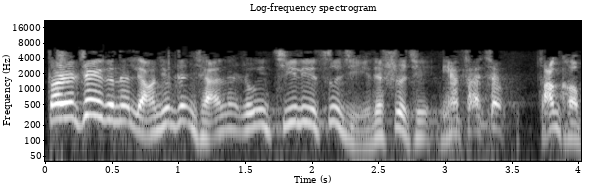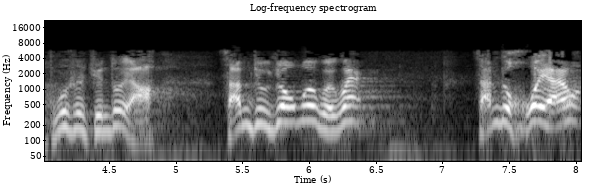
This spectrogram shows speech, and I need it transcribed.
但是这个呢，两军阵前呢，容易激励自己的士气。你看，咱这咱可不是军队啊，咱们就妖魔鬼怪，咱们就活阎王。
